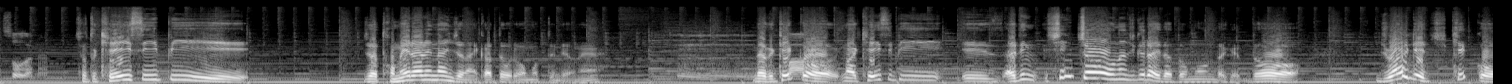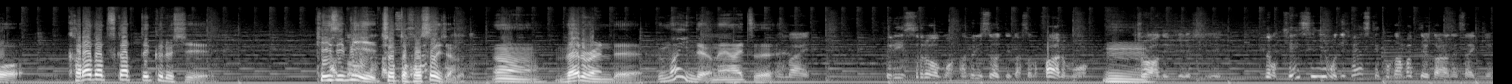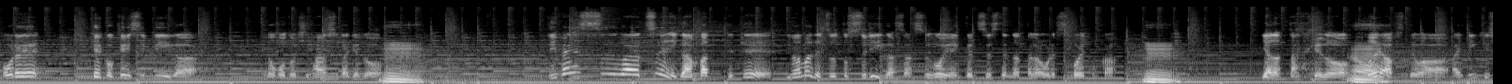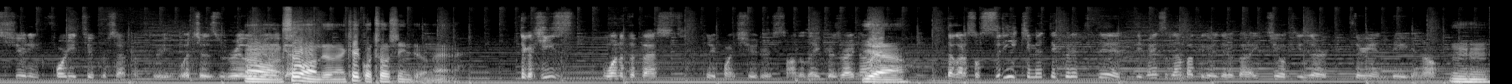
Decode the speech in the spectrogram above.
そうだね。ちょっと KCP じゃ止められないんじゃないかって俺思ってんだよね。だって結まあ構、まあ KCP is, I think 身長は同じぐらいだと思うんだけど、ドラゲッジ結構体使ってくるし、KCP ちょっと細いじゃん。うん。ベテランでうまいんだよね、あいつ。うまい。フリースローも、あフリースローっていうか、そのファールもうん。ドラーできるし、でも KCP もディフェンス結構頑張ってるからね、最近。俺、結構 KCP が、のことを批判してたけど、うん。ディフェンスは常に頑張ってて、今までずっと3がさ、すごいエンクシステムだったから俺すごいとかうん。嫌だったんだけど、んプレイオフでは、I think he's shooting 42% of 3, which is really, う really ん、good. そうなんだよね。結構調子いいんだよね。てか、he's one of the best three-point shooters on the Lakers right now. Yeah. だからそう、3決めてくれてて、ディフェンス頑張ってくれてるから、一応 he's our 3 and D, you know? うん。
